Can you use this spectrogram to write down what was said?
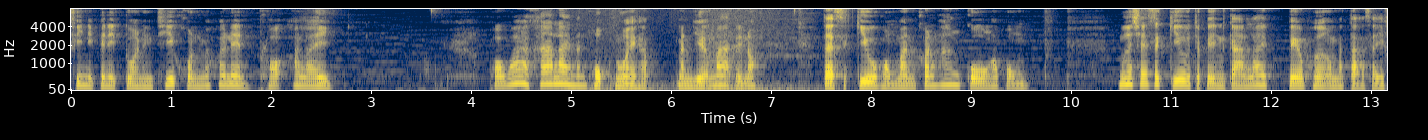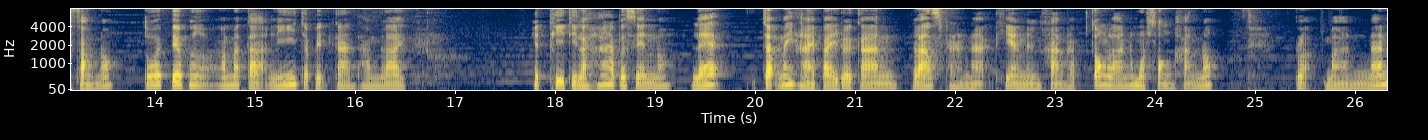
ฟีนิกเป็นอีกตัวหนึ่งที่คนไม่ค่อยเล่น เพราะอะไร เพราะว่าค่าไล่มัน 6 หน่วยครับ มันเยอะมากเลยเนาะ แต่สกิลของมันค่อนข้างโกงครับผม เมื่อใช้สกิลจะเป็นการไล่เปลวเพลิงอมตะใส่ฝั่งเนาะ โดยเปลวเพลิงอมตะนี้จะเป็นการทำลาย HP ทีละ 5%เนาะ และจะไม่หายไปโดยการล้างสถานะเพียง 1 ครั้งครับ ต้องล้างทั้งหมด 2 ครั้งเนาะ ประมาณนั้น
